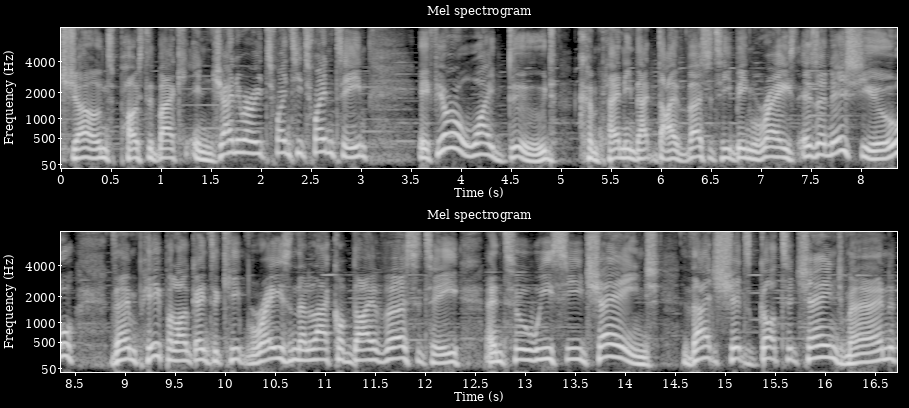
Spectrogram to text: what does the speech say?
Jones posted back in January 2020 if you're a white dude complaining that diversity being raised is an issue, then people are going to keep raising the lack of diversity until we see change. That shit's got to change, man.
